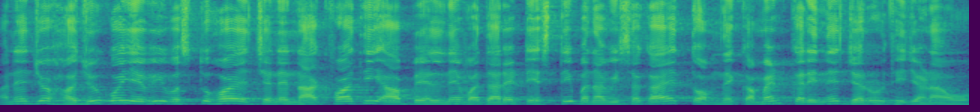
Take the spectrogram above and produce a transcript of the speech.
અને જો હજુ કોઈ એવી વસ્તુ હોય જેને નાખવાથી આ ભેલને વધારે ટેસ્ટી બનાવી શકાય, તો અમને કમેન્ટ કરીને જરૂરથી જણાવો.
